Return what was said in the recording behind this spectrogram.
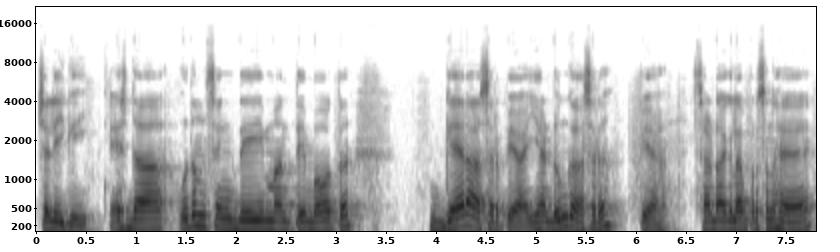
ਚਲੀ ਗਈ। ਇਸ ਦਾ ਊਧਮ ਸਿੰਘ ਦੇ ਮਨ ਤੇ ਬਹੁਤ ਗਹਿਰਾ ਅਸਰ ਪਿਆ ਜਾਂ ਡੂੰਘਾ ਅਸਰ ਪਿਆ। ਸਾਡਾ ਅਗਲਾ ਪ੍ਰਸ਼ਨ ਹੈ,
